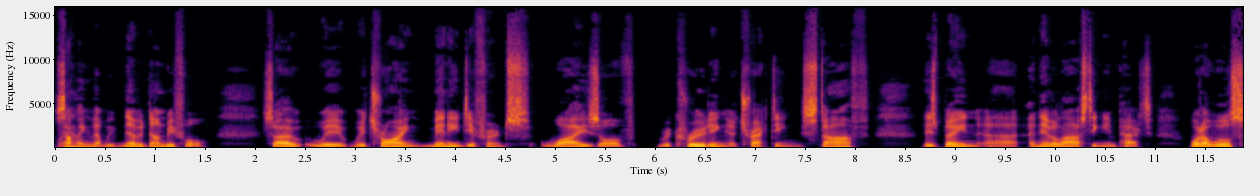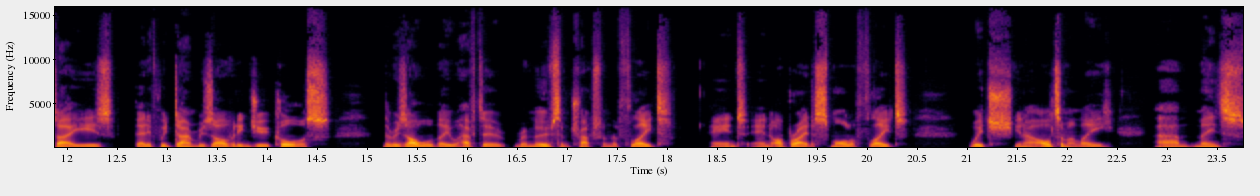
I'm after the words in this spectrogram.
wow. something that we've never done before. So we're we're trying many different ways of recruiting, attracting staff. There's been uh, an everlasting impact. What I will say is that if we don't resolve it in due course, the result will be we'll have to remove some trucks from the fleet and and operate a smaller fleet, which you know ultimately um, means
